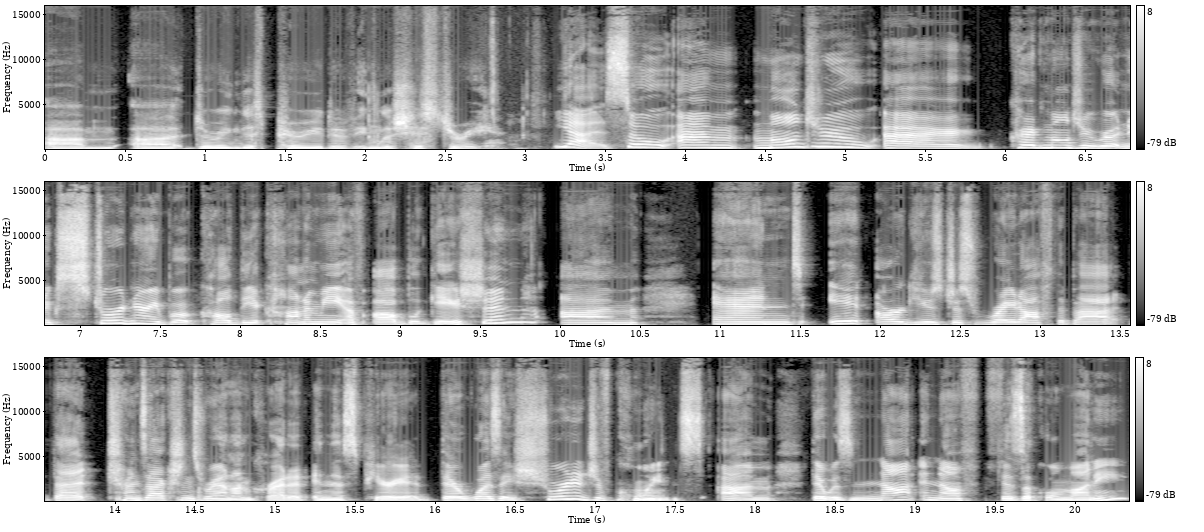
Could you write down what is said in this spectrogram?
um, uh, during this period of English history? Yeah. So um, Muldrew, uh, Craig Muldrew wrote an extraordinary book called The Economy of Obligation. Um, and it argues just right off the bat that transactions ran on credit in this period. There was a shortage of coins. Um, there was not enough physical money.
